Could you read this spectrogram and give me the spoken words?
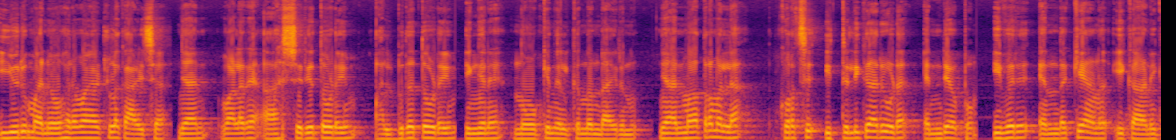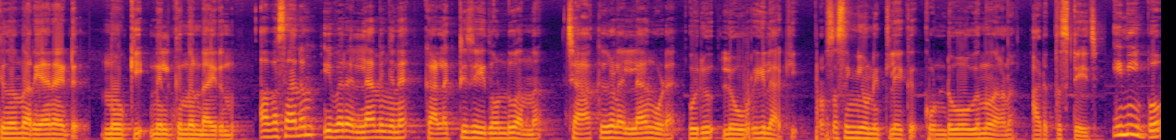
ഈ ഒരു മനോഹരമായിട്ടുള്ള കാഴ്ച ഞാൻ വളരെ ആശ്ചര്യത്തോടെയും അത്ഭുതത്തോടെയും ഇങ്ങനെ നോക്കി നിൽക്കുന്നുണ്ടായിരുന്നു. ഞാൻ മാത്രമല്ല കുറച്ച് ഇറ്റലിക്കാരൂടെ എന്റെ ഒപ്പം ഇവർ എന്തൊക്കെയാണ് ഈ കാണിക്കുന്നതെന്ന് അറിയാനായിട്ട് നോക്കി നിൽക്കുന്നുണ്ടായിരുന്നു. അവസാനം ഇവരെല്ലാം ഇങ്ങനെ കളക്ട് ചെയ്തുകൊണ്ട് വന്ന ചാക്കുകളെല്ലാം കൂടെ ഒരു ലോറിയിലാക്കി പ്രോസസ്സിംഗ് യൂണിറ്റിലേക്ക് കൊണ്ടുപോകുന്നതാണ് അടുത്ത സ്റ്റേജ് ഇനിയിപ്പോൾ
